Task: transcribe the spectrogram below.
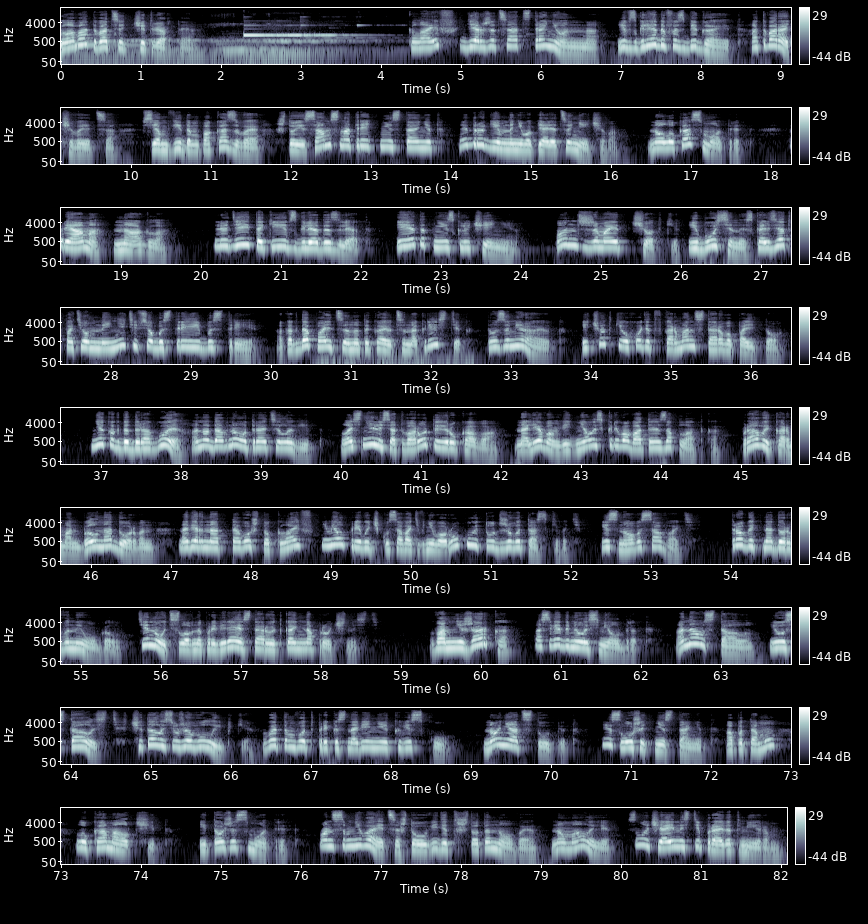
Глава двадцать четвертая Клайв держится отстраненно и взглядов избегает, отворачивается, всем видом показывая, что и сам смотреть не станет, и другим на него пялиться нечего. Но Лука смотрит. Прямо, нагло. Людей такие взгляды злят. И этот не исключение. Он сжимает четки, и бусины скользят по темной нити все быстрее и быстрее. А когда пальцы натыкаются на крестик, то замирают, и четки уходят в карман старого пальто. Некогда дорогое, оно давно утратило вид. Лоснились отвороты и рукава. На левом виднелась кривоватая заплатка. Правый карман был надорван, наверное, от того, что Клайв имел привычку совать в него руку и тут же вытаскивать. И снова совать. Трогать надорванный угол. Тянуть, словно проверяя старую ткань на прочность. «Вам не жарко?» — осведомилась Милдред. Она устала, и усталость читалась уже в улыбке, в этом вот прикосновении к виску, но не отступит и слушать не станет, а потому Лука молчит и тоже смотрит. Он сомневается, что увидит что-то новое, но мало ли, случайности правят миром.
